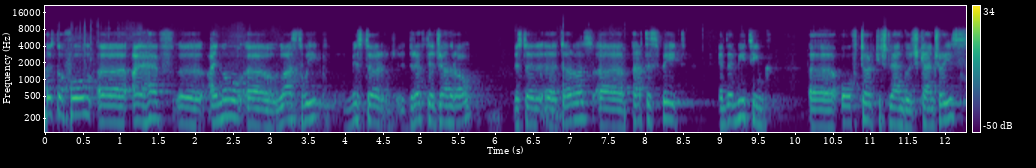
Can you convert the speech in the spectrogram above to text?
Uh, First of all, uh, I have, uh, I know uh, last week, Mr. Director General, Mr. Uh, Tedros, uh, participate in the meeting uh, of Turkish language countries.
